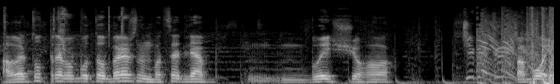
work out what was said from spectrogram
Але тут треба бути обережним, бо це для ближчого побою.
